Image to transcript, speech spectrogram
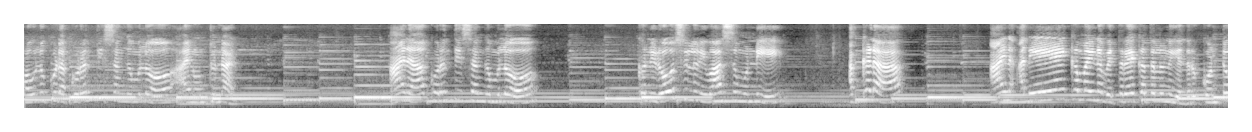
పౌలు కూడా కొరంతి సంఘములో ఆయన ఉంటున్నాడు. ఆయన కొరంతి సంఘములో కొన్ని రోజులు నివాసం ఉండి అక్కడ ఆయన అనేకమైన వ్యతిరేకతలను ఎదుర్కొంటూ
